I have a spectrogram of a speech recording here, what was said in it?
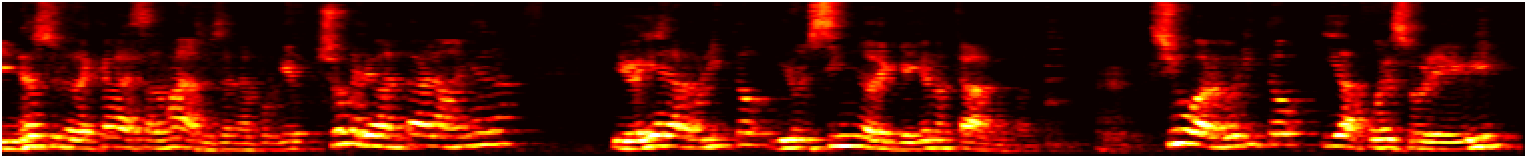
Y no se lo dejaba desarmar a Susana, porque yo me levantaba a la mañana y veía el arbolito y era un signo de que yo no estaba acompañado. Si hubo arbolito, iba a poder sobrevivir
